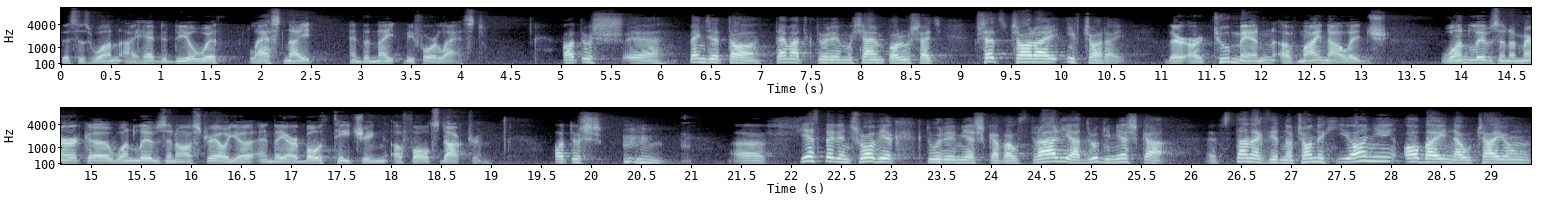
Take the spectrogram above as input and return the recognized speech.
This is one I had to deal with last night and the night before last. Otóż e, będzie to temat, który musiałem poruszać przedwczoraj i wczoraj. There are two men of my knowledge. One lives in America, one lives in Australia, and they are both teaching a false doctrine. Otóż e, jest pewien człowiek, który mieszka w Australii, a drugi mieszka w Stanach Zjednoczonych i oni obaj nauczają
